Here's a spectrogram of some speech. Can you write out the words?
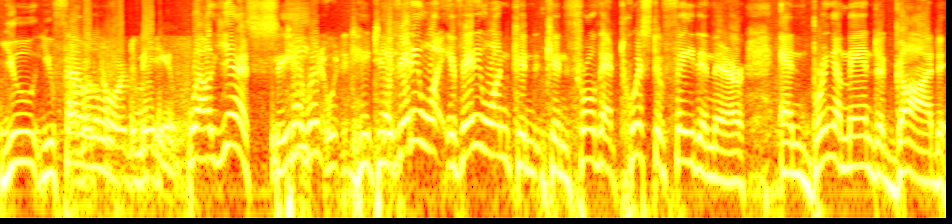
you you I found a look little. forward to meeting him. Well, yes. See, Ted, what- what- hey, Ted. if anyone if anyone can can throw that twist of fate in there and bring a man to God,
